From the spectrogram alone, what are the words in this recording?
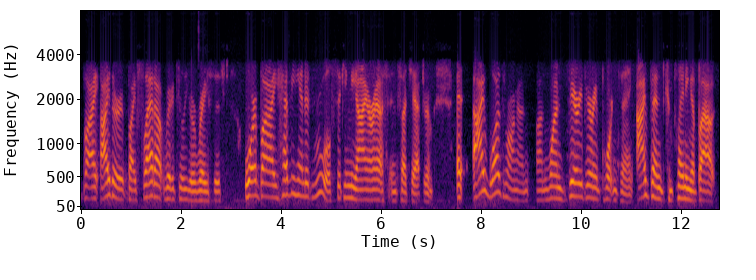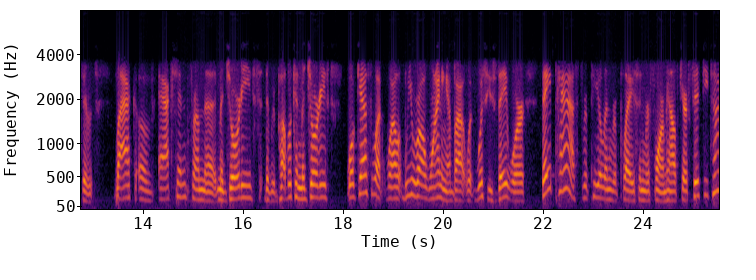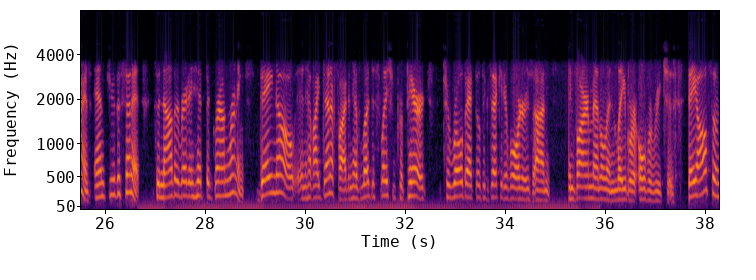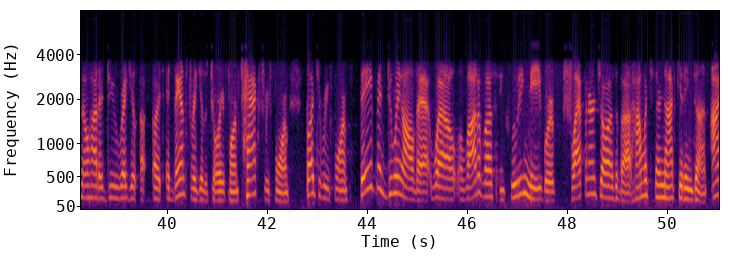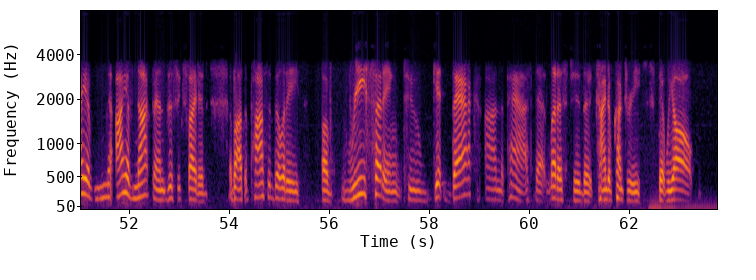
by either by flat out ridicule you're racist or by heavy handed rules sticking the IRS and such after him. And I was wrong on, on one very, very important thing. I've been complaining about the lack of action from the majorities, the Republican majorities. Well, guess what? While we were all whining about what wussies they were, they passed repeal and replace and reform health care 50 times and through the Senate. So now they're ready to hit the ground running. They know and have identified and have legislation prepared to roll back those executive orders on environmental and labor overreaches. They also know how to do regu- uh, uh, advanced regulatory reform, tax reform, budget reform. They've been doing all that while a lot of us, including me, were flapping our jaws about how much they're not getting done. I have, n- I have not been this excited about the possibility of resetting to get back on the path that led us to the kind of country that we all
